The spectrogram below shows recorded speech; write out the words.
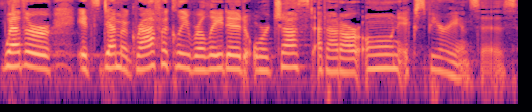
whether it's demographically related or just about our own experiences.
